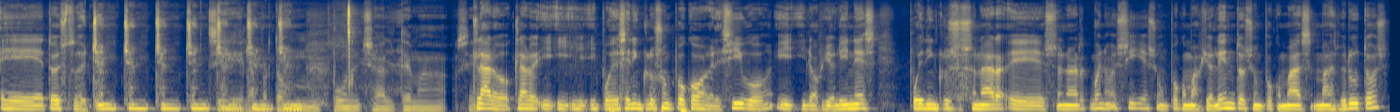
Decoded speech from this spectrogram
eh, todo esto de chan, chan, chan, chan, chan, chan, chan. puncha el tema. Claro, claro, y, y, puede ser incluso un poco agresivo y, los violines pueden incluso sonar, eh, sonar, bueno, sí, es un poco más violentos, un poco más, más brutos.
